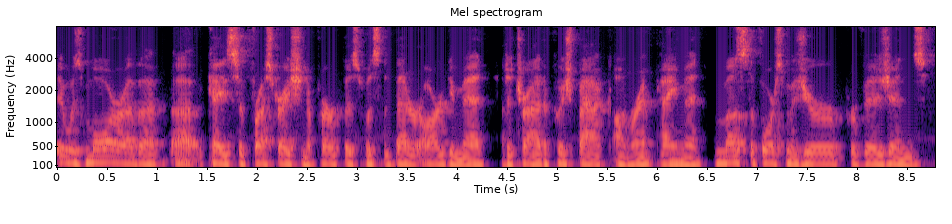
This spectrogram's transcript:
it was more of a, a, case of frustration of purpose was the better argument to try to push back on rent payment. Most of the force majeure provisions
